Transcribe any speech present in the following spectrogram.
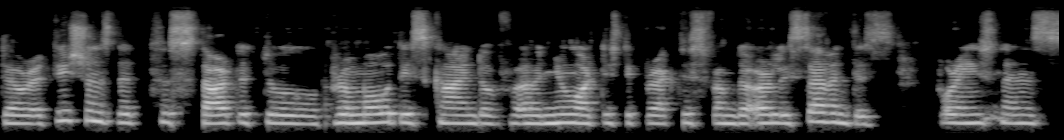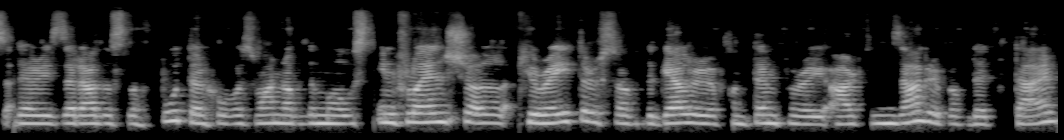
theoreticians that started to promote this kind of uh, new artistic practice from the early 70s for instance, there is Radoslav Putar, who was one of the most influential curators of the Gallery of Contemporary Art in Zagreb of that time,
